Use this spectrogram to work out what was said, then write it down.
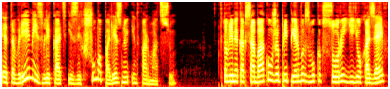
это время извлекать из их шума полезную информацию. В то время как собака уже при первых звуках ссоры ее хозяев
